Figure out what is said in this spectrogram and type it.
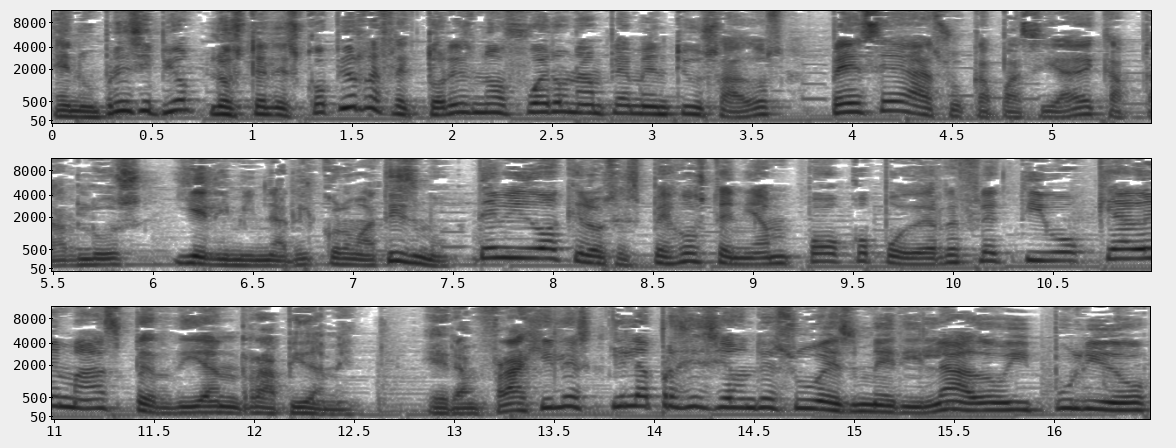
En un principio, los telescopios reflectores no fueron ampliamente usados pese a su capacidad de captar luz y eliminar el cromatismo, debido a que los espejos tenían poco poder reflectivo que además perdían rápidamente. Eran frágiles y la precisión de su esmerilado y pulido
